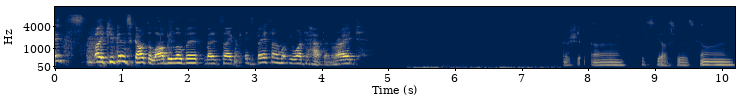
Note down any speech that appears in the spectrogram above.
it's like you can scout the lobby a little bit, but it's like it's based on what you want to happen, right? Oh shit. Um, guess Yasuo is gone.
